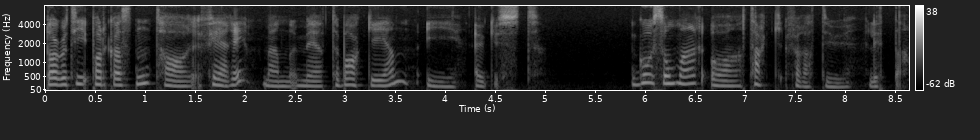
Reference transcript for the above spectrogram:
Dag og Tid-podkasten tar ferie, men vi er tilbake igjen i august. God sommer, og takk for at du lytta.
